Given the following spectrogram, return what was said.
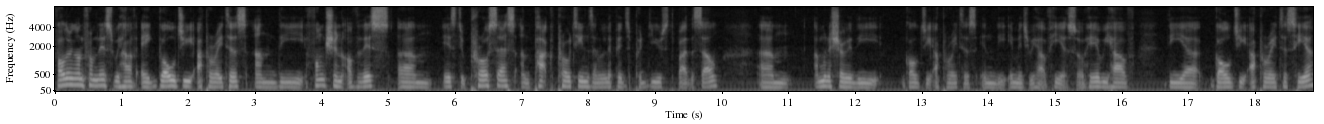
Following on from this, we have a Golgi apparatus, and the function of this um, is to process and pack proteins and lipids produced by the cell. Um, I'm going to show you the Golgi apparatus in the image we have here. So here we have the uh, Golgi apparatus here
